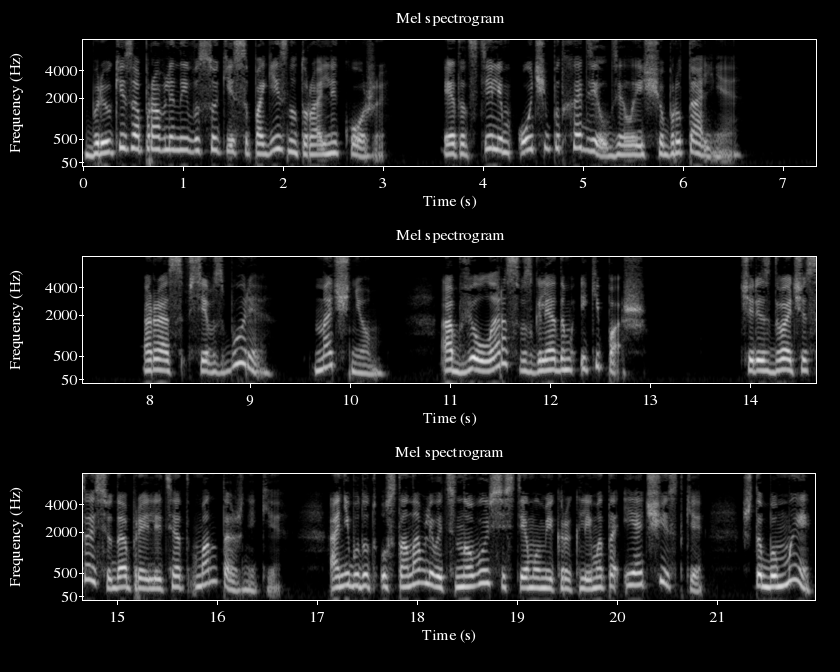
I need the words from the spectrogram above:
брюки, заправленные в высокие сапоги из натуральной кожи. Этот стиль им очень подходил, делая еще брутальнее. «Раз все в сборе, начнем», — обвел Ларс взглядом экипаж. «Через два часа сюда прилетят монтажники. Они будут устанавливать новую систему микроклимата и очистки — чтобы мы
